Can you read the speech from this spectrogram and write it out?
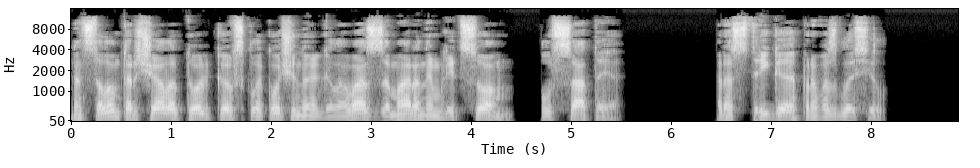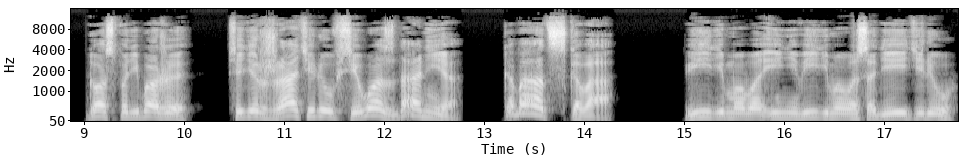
Над столом торчала только всклокоченная голова с замаранным лицом, усатая. Растрига провозгласил. «Господи Боже, вседержателю всего здания, Кабацкого, видимого и невидимого содеятелю,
